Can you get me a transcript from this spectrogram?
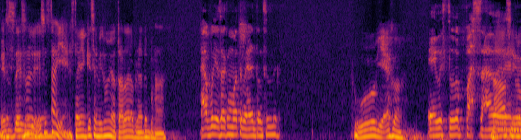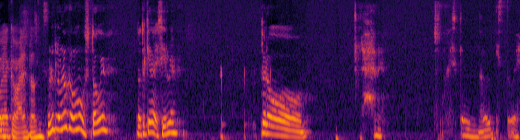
Eso, eso, eso está bien. Está bien que es el mismo Minotauro de la primera temporada. Ah, pues ya sabes cómo va a terminar entonces, güey. Uh, viejo. Eh, güey, estuvo pasado. No, sí lo voy a acabar entonces. Lo único, que me gustó, güey. No te quiero decir, güey. Pero. Ah. Es que no lo he visto, güey.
